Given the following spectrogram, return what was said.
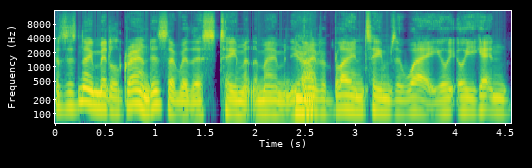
because there's no middle ground, is there, with this team at the moment? You're no. either blowing teams away, or, or, you're getting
